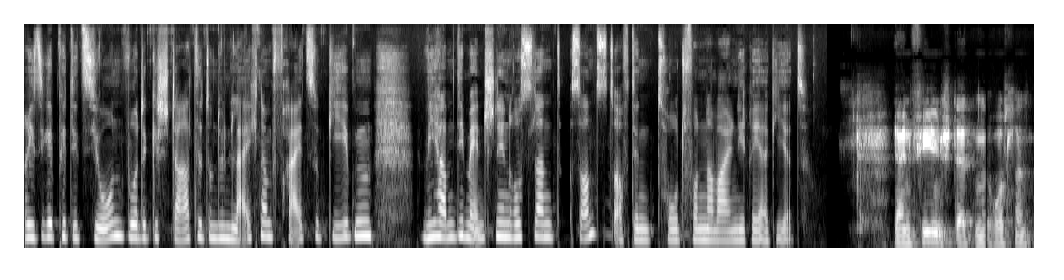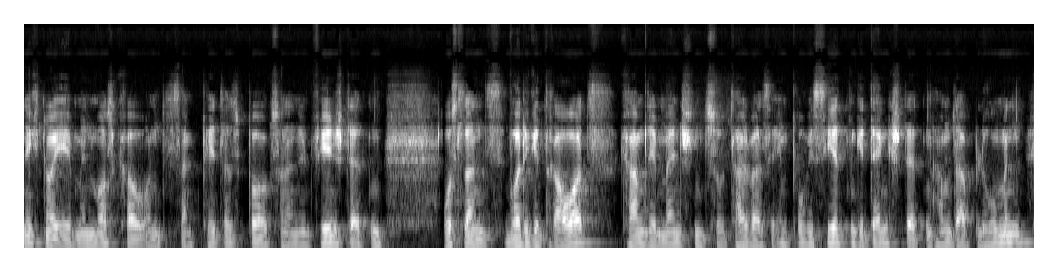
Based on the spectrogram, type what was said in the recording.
riesige Petition wurde gestartet, um den Leichnam freizugeben. Wie haben die Menschen in Russland sonst auf den Tod von Nawalny reagiert? Ja, in vielen Städten Russlands, nicht nur eben in Moskau und St. Petersburg, sondern in vielen Städten Russland wurde getrauert, kam den Menschen zu teilweise improvisierten Gedenkstätten, haben da Blumen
